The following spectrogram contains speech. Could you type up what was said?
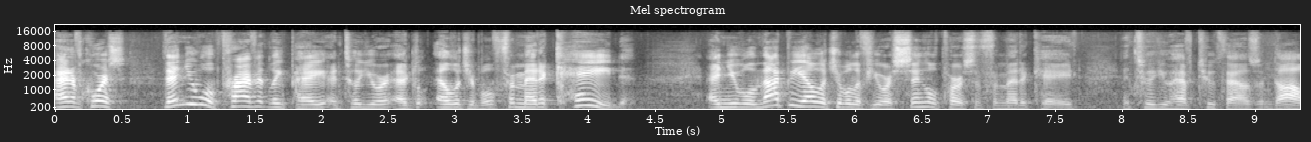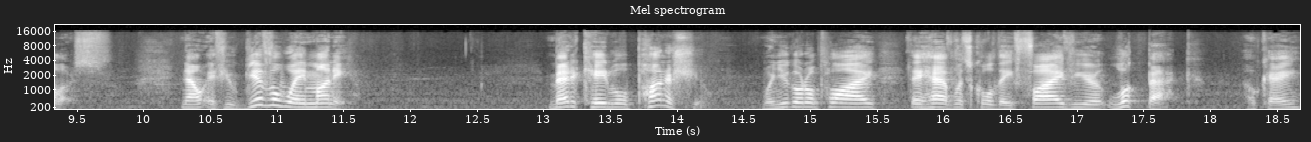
and of course, then you will privately pay until you are eligible for Medicaid, and you will not be eligible if you are a single person for Medicaid until you have two thousand dollars. Now, if you give away money, Medicaid will punish you. When you go to apply, they have what's called a five year look back. Okay?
